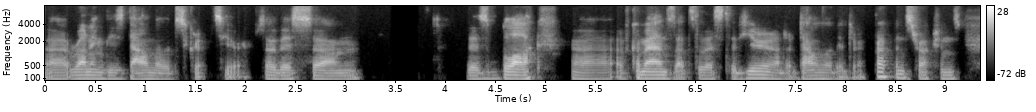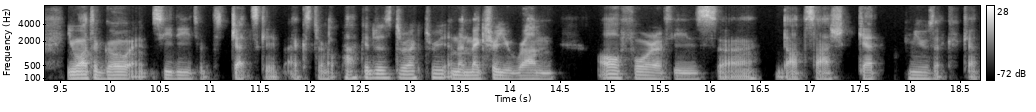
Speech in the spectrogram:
uh, running these download scripts here. So this um, this block uh, of commands that's listed here under downloaded direct prep instructions, you want to go and cd to this Jetscape external packages directory, and then make sure you run all four of these uh, dot slash get music, get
